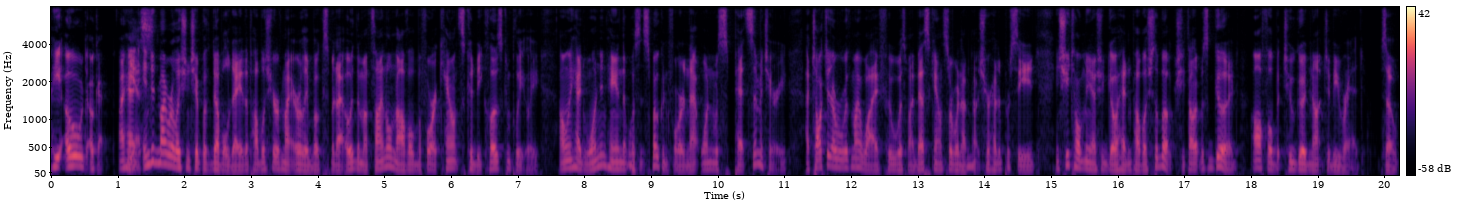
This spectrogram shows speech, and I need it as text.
He owed. Okay, I had Yes. ended my relationship with Doubleday, the publisher of my early books, but I owed them a final novel before accounts could be closed completely. I only had one in hand that wasn't spoken for, and that one was Pet Sematary. I talked it over with my wife, who was my best counselor when I'm not sure how to proceed, and she told me I should go ahead and publish the book. She thought it was good, awful, but too good not to be read. So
